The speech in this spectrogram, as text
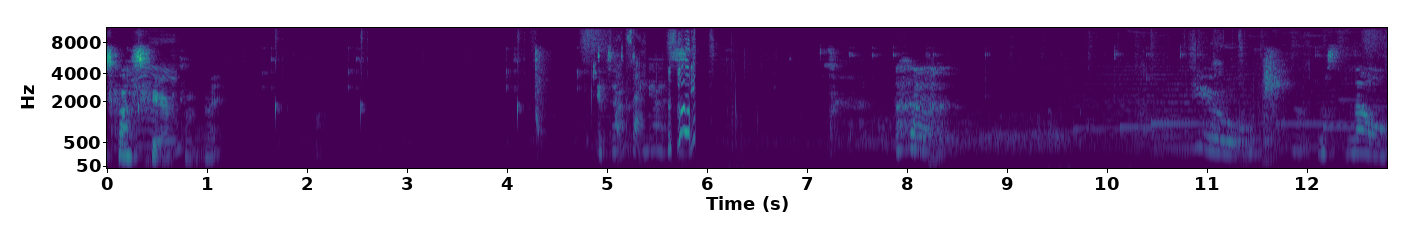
Just cause fear of commitment. It's happening. Ew. Just, no.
